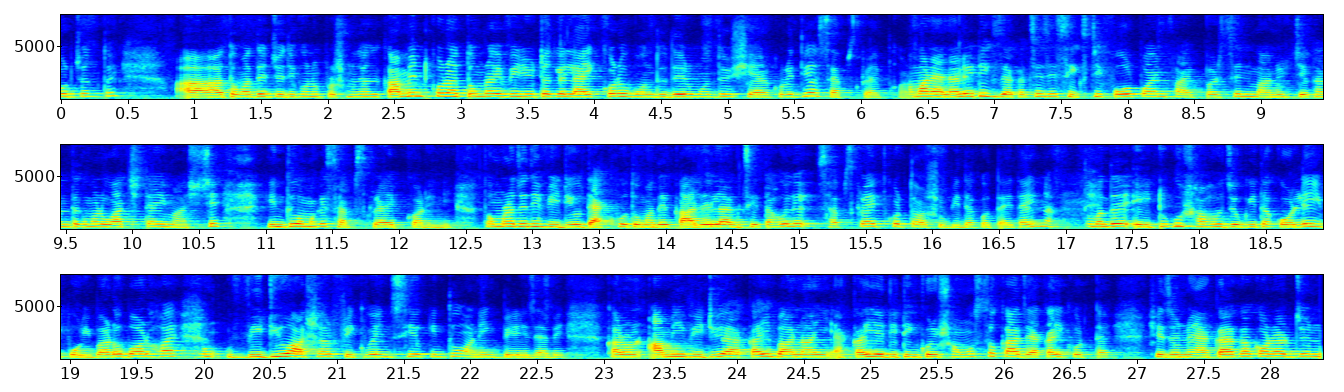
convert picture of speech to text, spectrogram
পর্যন্তই। তোমাদের যদি কোনো প্রশ্ন থাকে কমেন্ট করো তোমরা এই ভিডিওটাকে লাইক করো, বন্ধুদের মধ্যে শেয়ার করে দিও সাবস্ক্রাইব করো। আমার অ্যানালিটিক্স দেখাচ্ছে যে sixty four point five percent মানুষ যেখান থেকে আমার ওয়াচ টাইম আসছে, কিন্তু আমাকে সাবস্ক্রাইব করেনি। তোমরা যদি ভিডিও দেখো, তোমাদের কাজে লাগছে, তাহলে সাবস্ক্রাইব করতে অসুবিধা কোথায়, তাই না? তোমাদের এইটুকু সহযোগিতা করলে এই পরিবারও বড় হয়, এবং ভিডিও আসার ফ্রিকোয়েন্সিও কিন্তু অনেক বেড়ে যাবে। কারণ আমি ভিডিও একাই বানাই, একাই এডিটিং করি সমস্ত কাজ একাই করতে হয়। সেজন্য একা একা করার জন্য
